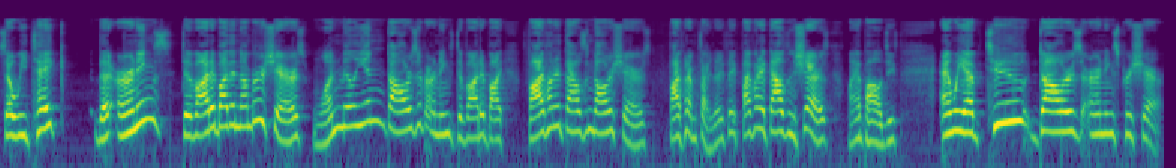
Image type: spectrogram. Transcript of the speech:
So we take the earnings divided by the number of shares, $1 million of earnings divided by $500,000 shares, 500, I'm sorry, did I say 500,000 shares? My apologies. And we have $2 earnings per share.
